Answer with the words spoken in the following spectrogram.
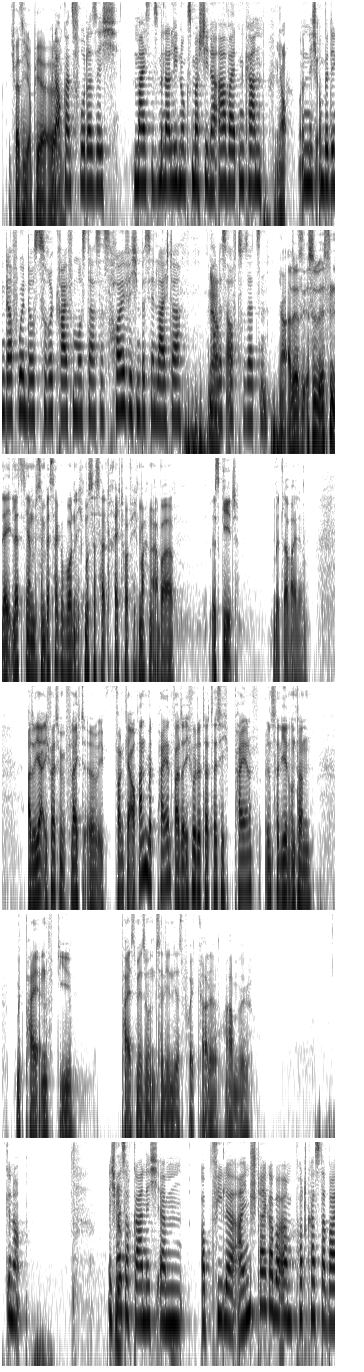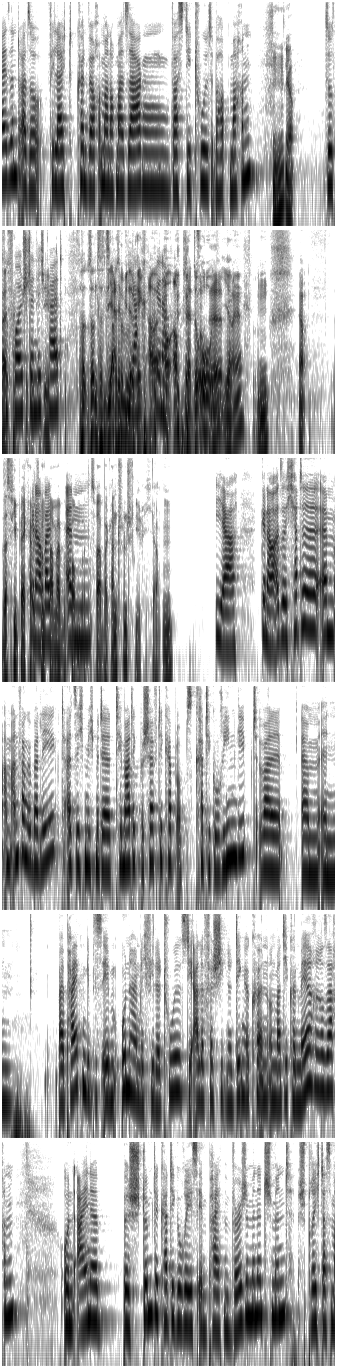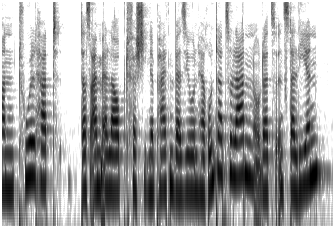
Ich weiß nicht, ob ihr. Ich bin auch ähm, ganz froh, dass ich meistens mit einer Linux-Maschine arbeiten kann ja. und nicht unbedingt auf Windows zurückgreifen muss. Da ist es häufig ein bisschen leichter, ja. alles aufzusetzen. Ja, also es ist, ist in den letzten Jahren ein bisschen besser geworden. Ich muss das halt recht häufig machen, aber es geht mittlerweile. Also ja, ich weiß nicht, vielleicht, äh, ich fangt ja auch an mit PyEnv. Also ich würde tatsächlich PyEnv installieren und dann mit PyEnv die Python-Version installieren, die das Projekt gerade haben will. Genau. Ich ja. weiß auch gar nicht, ähm, ob viele Einsteiger bei eurem Podcast dabei sind. Also vielleicht können wir auch immer noch mal sagen, was die Tools überhaupt machen. Mhm. Ja. So zur Vollständigkeit. Sonst sind sie alle wieder direkt ja, genau. aufgestellt. Oh, ja. Mhm. ja. Das Feedback habe genau, ich schon ein paar Mal bekommen. Ähm, das war aber ganz schön schwierig, ja. Mhm. Ja, genau. Also ich hatte ähm, am Anfang überlegt, als ich mich mit der Thematik beschäftigt habe, ob es Kategorien gibt, weil ähm, in, bei Python gibt es eben unheimlich viele Tools, die alle verschiedene Dinge können und manche können mehrere Sachen. Und eine bestimmte Kategorie ist eben Python Version Management, sprich, dass man ein Tool hat, das einem erlaubt, verschiedene Python-Versionen herunterzuladen oder zu installieren,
